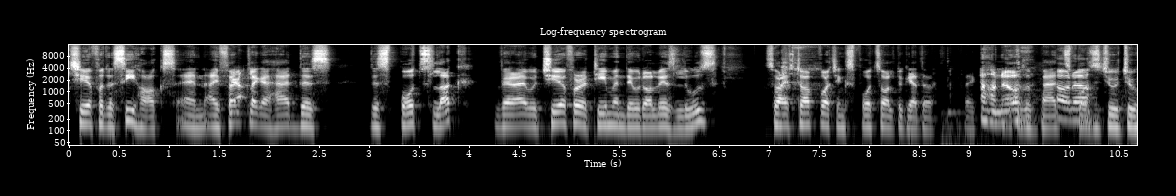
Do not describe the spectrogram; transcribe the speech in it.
cheer for the Seahawks, and I felt yeah. like I had this this sports luck where I would cheer for a team and they would always lose. So I stopped watching sports altogether. Like, oh no, it was a bad oh, sports no. juju.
